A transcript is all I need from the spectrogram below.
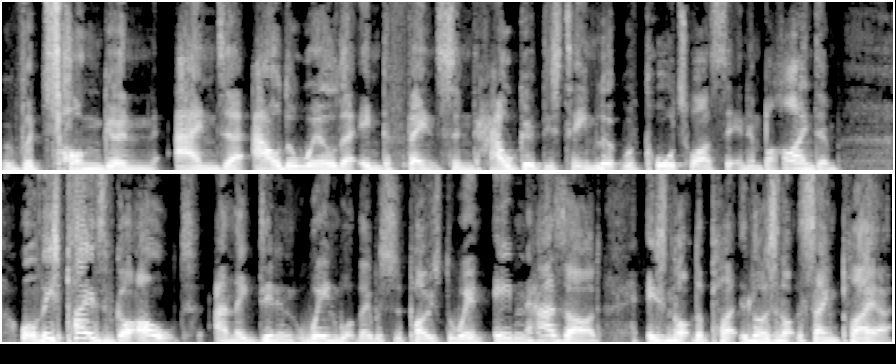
Vertonghen and uh, Alderweireld in defence and how good this team looked with Courtois sitting in behind them. Well, these players have got old and they didn't win what they were supposed to win. Eden Hazard is not the play, no, is not the same player.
